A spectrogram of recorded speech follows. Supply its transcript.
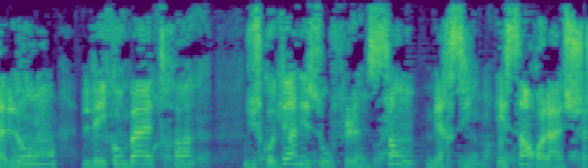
allons les combattre jusqu'au dernier souffle, sans merci et sans relâche.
